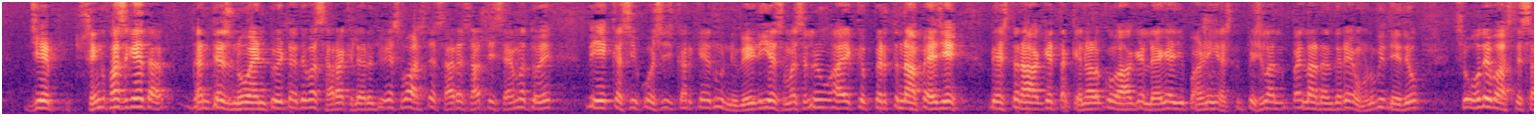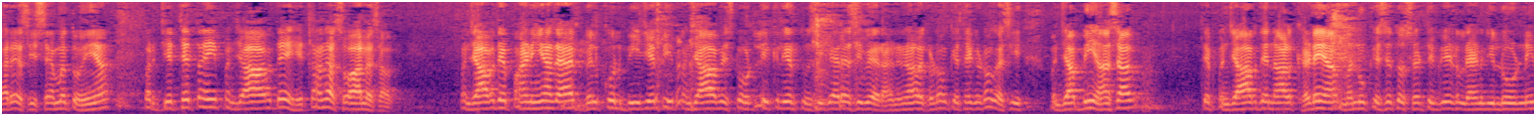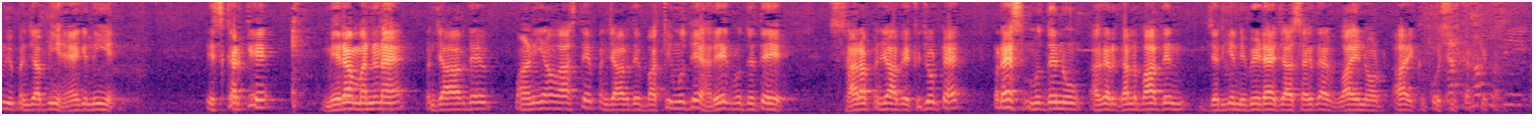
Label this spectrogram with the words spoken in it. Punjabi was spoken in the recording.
ਜੇ ਸਿੰਘ ਫਸ ਗਏ ਤਾਂ then there is no end to it ਇਹਦੇ ਬਾਅਦ ਸਾਰਾ ਕਲੀਅਰ ਹੋ ਜੂ। ਇਸ ਵਾਸਤੇ ਸਾਰੇ ਸਾਥੀ ਸਹਿਮਤ ਹੋਏ ਵੀ ਇੱਕ ਅਸੀਂ ਕੋਸ਼ਿਸ਼ ਕਰਕੇ ਇਹਨੂੰ ਨਿਬੇੜੀਏ ਇਸ ਮਸਲੇ ਨੂੰ। ਆ ਇੱਕ ਪਿਰਤ ਨਾ ਪੈ ਜੇ ਵੀ ਇਸ ਤਰ੍ਹਾਂ ਆ ਕੇ ਧੱਕੇ ਨਾਲ ਕੋ ਆ ਕੇ ਲੈ ਗਿਆ ਜੀ ਪਾਣੀ ਅਸੀਂ ਪਿਛਲਾ ਪਹਿਲਾਂ ਰਹਿੰਦੇ ਰਹੇ ਹੁਣ ਵੀ ਦੇ ਦਿਓ। ਸੋ ਉਹਦੇ ਵਾਸਤੇ ਸਾਰੇ ਅਸੀਂ ਸਹਿਮਤ ਹੋਏ ਆ ਪਰ ਜਿੱਥੇ ਤਾਈਂ ਪੰਜਾਬ ਦੇ ਹਿੱਤਾਂ ਦਾ ਸਵਾਲ ਹੈ ਸਾਹਿਬ ਪੰਜਾਬ ਦੇ ਪਾਣੀਆਂ ਦਾ ਹੈ, ਬਿਲਕੁਲ ਬੀਜੇਪੀ ਪੰਜਾਬ ਇਸ ਟੋਟਲੀ ਕਲੀਅਰ ਤੁਸੀਂ ਕਹਿ ਰਹੇ ਸੀ ਵੀ ਹਰਿਆਣੇ ਨਾਲ ਖੜੋ ਕਿੱਥੇ ਖੜੋਗੇ? ਅਸੀਂ ਪੰਜਾਬੀ ਹਾਂ ਸਾਹਿਬ ਤੇ ਪੰਜਾਬ ਦੇ ਨਾਲ ਖੜੇ ਆ, ਮੈਨੂੰ ਕਿਸੇ ਤੋਂ ਸਰਟੀਫਿਕੇਟ ਲੈਣ ਦੀ ਲੋੜ ਨਹੀਂ ਵੀ ਪੰਜਾਬੀ ਹੈ ਕਿ ਨਹੀਂ ਹੈ। ਇਸ ਕਰਕੇ ਮੇਰਾ ਮੰਨਣਾ ਹੈ, ਪੰਜਾਬ ਦੇ ਪਾਣੀਆਂ ਵਾਸਤੇ, ਪੰਜਾਬ ਦੇ ਬਾਕੀ ਮੁੱਦੇ, ਹਰੇਕ ਮੁੱਦੇ ਤੇ ਸਾਰਾ ਪੰਜਾਬ ਇਕਜੁੱਟ ਹੈ। ਪਰ ਇਸ ਮੁੱਦੇ ਨੂੰ ਅਗਰ ਗੱਲਬਾਤ ਦੇ ਜਰੀਏ ਨਿਬੇੜਿਆ ਜਾ ਸਕਦਾ ਹੈ ਵਾਈ ਨਾਟ ਆ ਇੱਕ ਕੋਸ਼ਿਸ਼ ਕਰਕੇ ਕਰ।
